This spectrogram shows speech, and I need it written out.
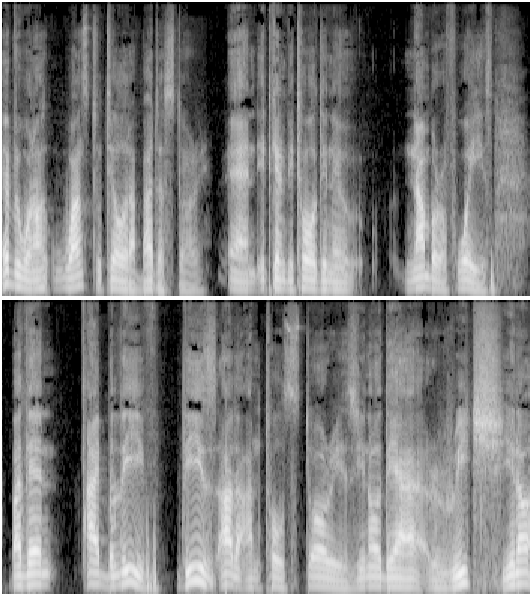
Everyone wants to tell a story, and it can be told in a number of ways. But then I believe these the untold stories. You know, they are rich. You know,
